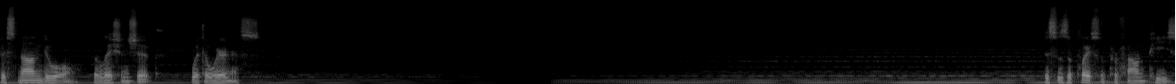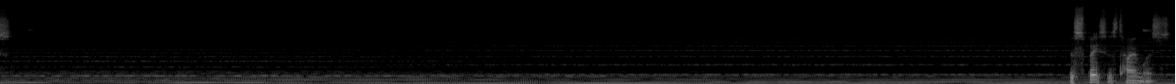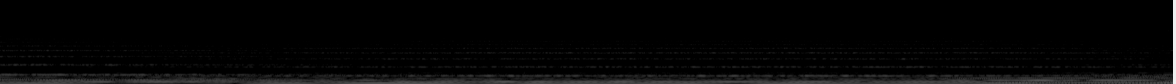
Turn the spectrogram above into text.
this non dual relationship with awareness. This is a place of profound peace. This space is timeless.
